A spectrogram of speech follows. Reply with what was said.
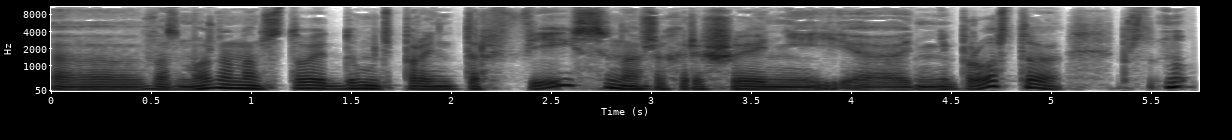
э, возможно, нам стоит думать про интерфейсы наших решений, э, не просто, просто... Ну,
